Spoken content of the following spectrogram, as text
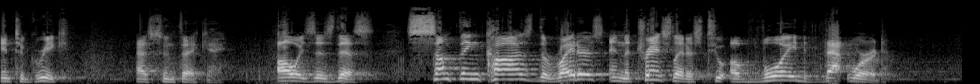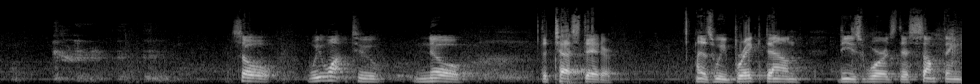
into Greek as syntheke. Always is this. Something caused the writers and the translators to avoid that word. So we want to know the testator. As we break down these words, there's something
